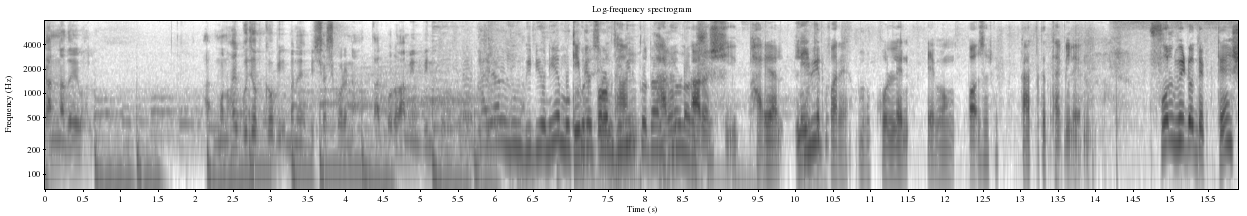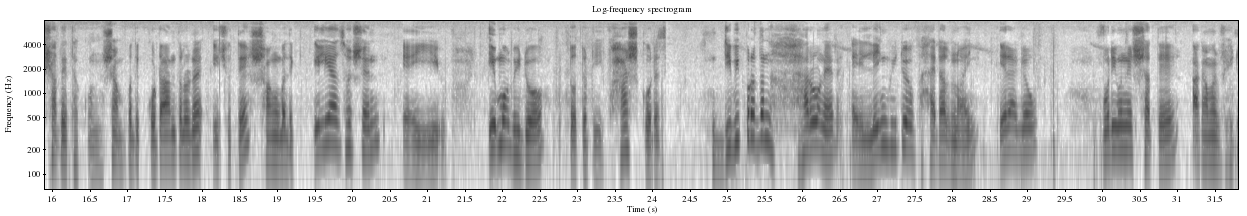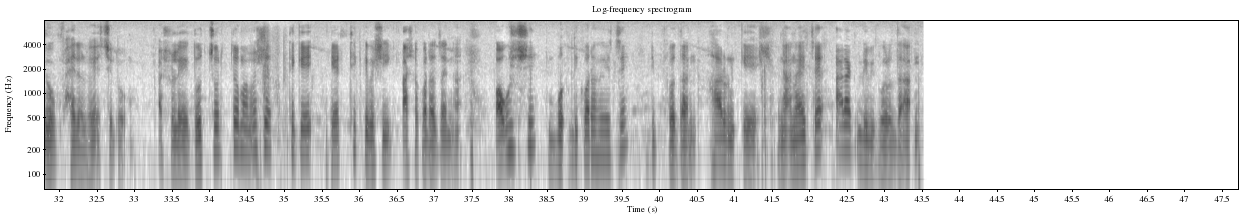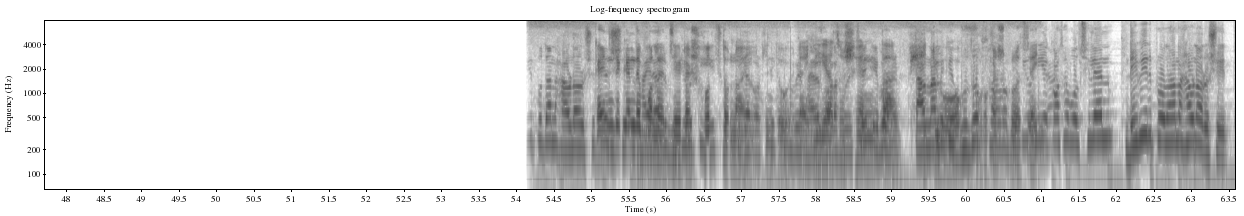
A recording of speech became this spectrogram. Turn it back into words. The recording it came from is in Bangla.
কান্না দেয় ভালো। মনে হয় গুজবকেও বি- মানে বিশ্বাস করে না। তারপরেও আমি বিনীত ভাইরাল লিঙ্ক ভিডিও নিয়ে মুখ প্রধান ডিবির প্রধান হারুন হারুন আর আর রশিদ ভাইরাল লিঙ্কের পরে মুখ করলেন এবং অজরে কাঁদতে থাকলেন। ফুল ভিডিও দেখতে সাথে থাকুন। সাম্প্রতিক কোটা আন্দোলনের ইস্যুতে সাংবাদিক ইলিয়াস হোসেন এই ইমো ভিডিও তথ্যটি ফাঁস করেছে। ডিবি প্রধান হারুনের এই লিঙ্ক ভিডিও ভাইরাল নয়। এর আগেও পরিমাণের সাথে আগামের ভিডিও ভাইরাল হয়েছিল। আসলে দুশ্চরিত্র মানুষের থেকে এর থেকে বেশি আশা করা যায় না। অবশেষে বদলি করা হয়েছে ডিবি প্রধান হারুনকে। সেখানে আনা হয়েছে আর এক ডিবি প্রধান প্রধান হারুনা রশিদের কেন্দ্রে বলে যে এটা সত্য নয়, কিন্তু এটা ইলিয়াস হোসেন তার নামে কি গুজব প্রকাশ করেছে। কথা বলছিলেন ডিবির প্রধান হারুনা রশিদ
